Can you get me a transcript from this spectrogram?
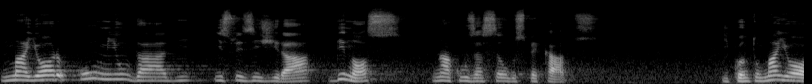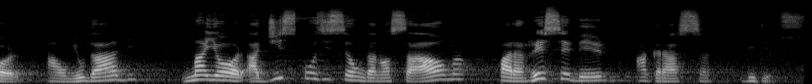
maior humildade isso exigirá de nós na acusação dos pecados. E quanto maior a humildade, maior a disposição da nossa alma para receber a graça de Deus.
